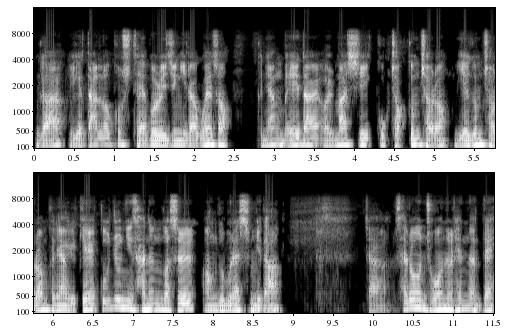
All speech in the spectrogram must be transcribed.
그러니까 이게 달러 코스트 에버리징이라고 해서 그냥 매달 얼마씩 꼭 적금처럼 예금처럼 그냥 이렇게 꾸준히 사는 것을 언급을 했습니다. 자, 새로운 조언을 했는데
